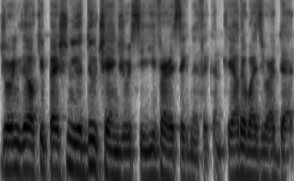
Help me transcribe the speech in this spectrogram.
during the occupation, you do change your CV very significantly, otherwise you are dead.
